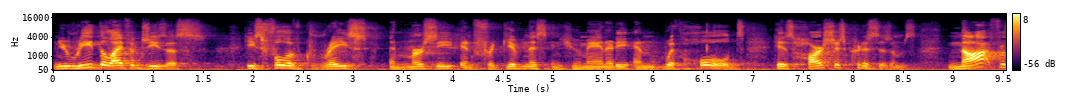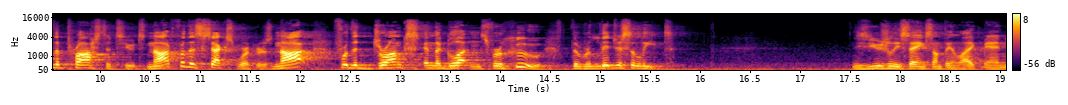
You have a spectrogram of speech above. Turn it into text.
When you read the life of Jesus, he's full of grace and mercy and forgiveness and humanity and withholds his harshest criticisms, not for the prostitutes, not for the sex workers, not for the drunks and the gluttons, for who? The religious elite. He's usually saying something like, Man,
